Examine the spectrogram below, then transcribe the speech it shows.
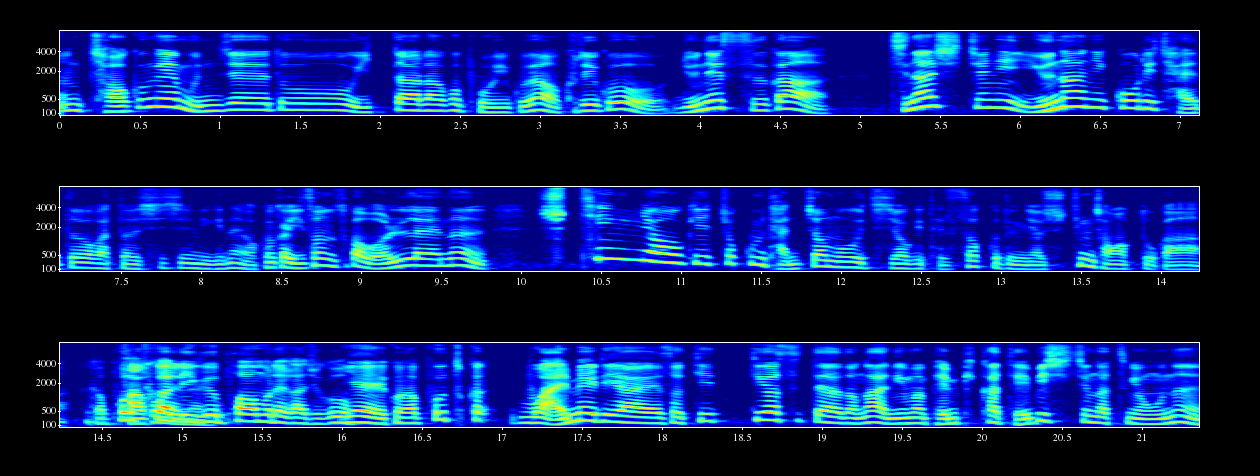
음, 적응의 문제도 있다라고 보이고요. 그리고 뉴네스가 지난 시즌이 유난히 골이 잘 들어갔던 시즌이긴 해요. 그러니까 이 선수가 원래는 슈팅력이 조금 단점으로 지적이 됐었거든요. 슈팅 정확도가. 그러니까 포르투갈 리그 포함을 해가지고 예, 그러나 포르투갈 뭐 알메리아에서 뛰, 뛰었을 때라던가 아니면 벤피카 데뷔 시즌 같은 경우는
